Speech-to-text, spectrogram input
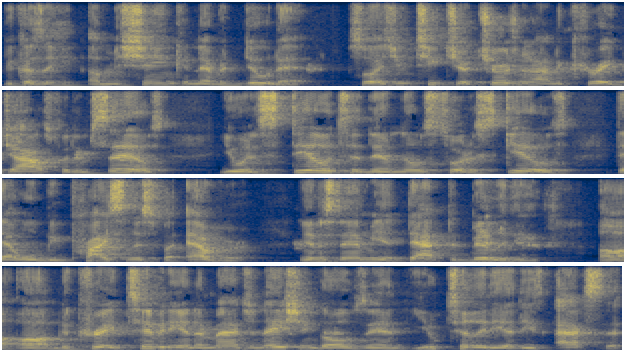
because a, a machine can never do that. So, as you teach your children how to create jobs for themselves, you instill to them those sort of skills that will be priceless forever. You understand me? Adaptability, uh, uh, the creativity and imagination goes in utility of these access,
